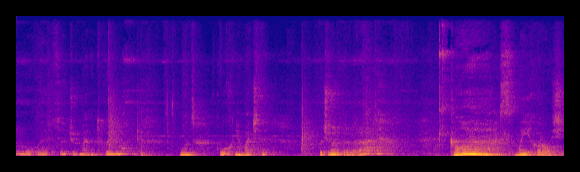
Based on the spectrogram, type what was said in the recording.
подобається. Чого в мене такої немає? От кухня, бачите, почнуть прибирати. Клас, мої хороші.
